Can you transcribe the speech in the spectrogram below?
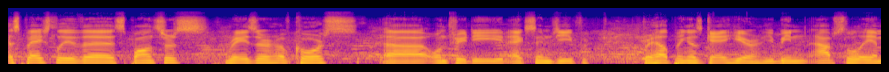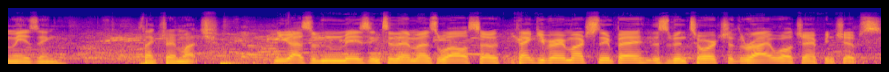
especially the sponsors, Razer, of course, uh, On3D, and XMG for, for helping us get here. You've been absolutely amazing. Thanks very much. You guys have been amazing to them as well. So thank you very much, Snoop. This has been Torch at the Riot World Championships.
